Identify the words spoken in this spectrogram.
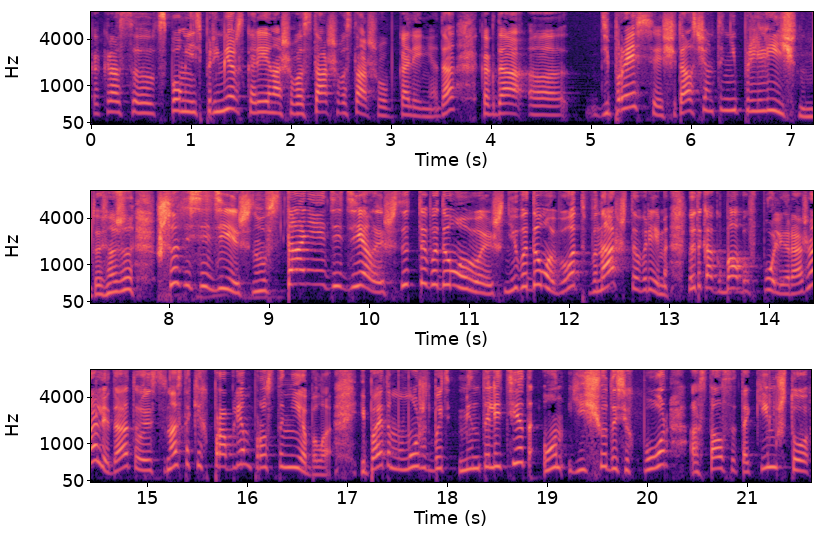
как раз э, вспомнить пример скорее нашего старшего-старшего поколения, да, когда э, депрессия считалась чем-то неприличным. То есть, ну, что ты сидишь? Ну, встань иди делай. Что ты выдумываешь? Не выдумывай. Вот в наше время, ну, это как бабы в поле рожали, да, то есть у нас таких проблем просто не было. И поэтому, может быть, менталитет, он еще до сих пор остался таким, что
